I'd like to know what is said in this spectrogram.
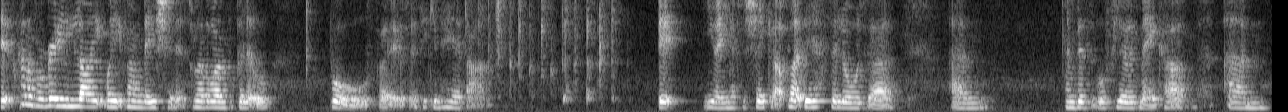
it's kind of a really lightweight foundation. It's one of the ones with the little balls so if you can hear that. It you know you have to shake it up like the Estee Lauder um, invisible fluid makeup. Um,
